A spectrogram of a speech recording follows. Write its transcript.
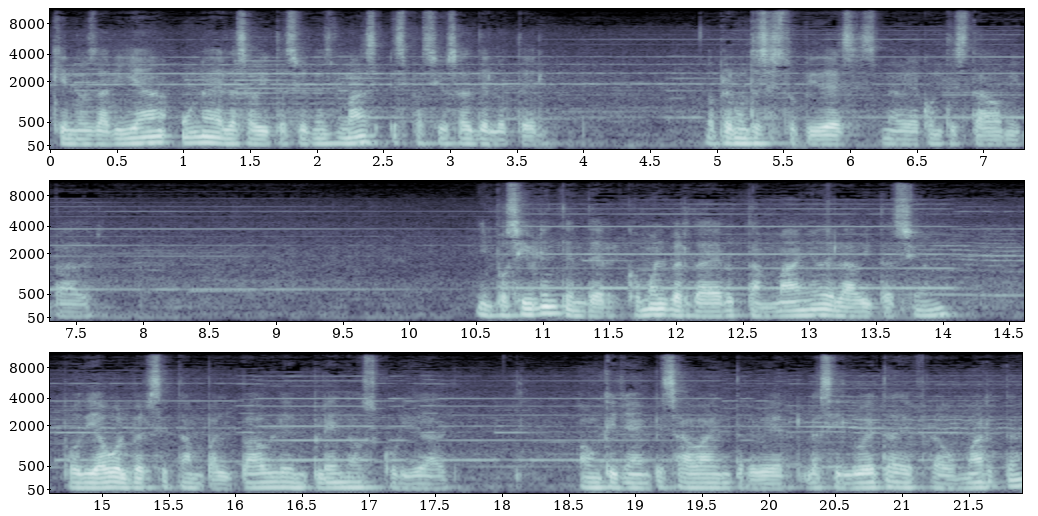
que nos daría una de las habitaciones más espaciosas del hotel. No preguntes estupideces, me había contestado mi padre. Imposible entender cómo el verdadero tamaño de la habitación podía volverse tan palpable en plena oscuridad aunque ya empezaba a entrever la silueta de Frau Marta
